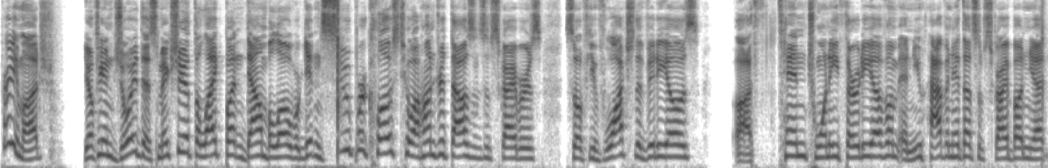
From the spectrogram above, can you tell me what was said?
Pretty much. Yo, if you enjoyed this, make sure you hit the like button down below. We're getting super close to 100,000 subscribers. So if you've watched the videos, uh, 10, 20, 30 of them, and you haven't hit that subscribe button yet,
